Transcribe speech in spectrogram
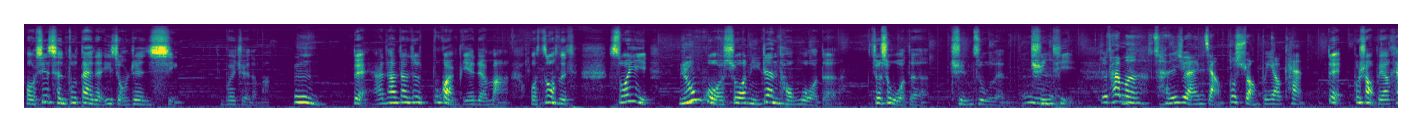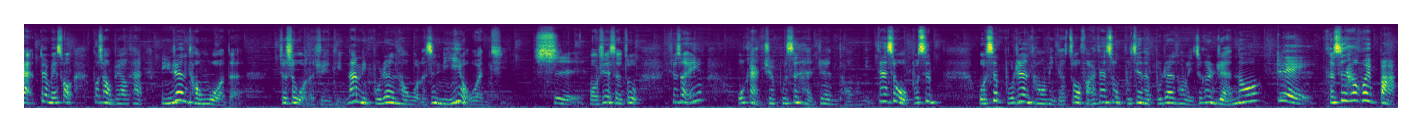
某些程度带着一种任性，你不会觉得吗？嗯，对，啊，他他就不管别人嘛，我做的，所以如果说你认同我的，就是我的群组人群嗯体，就他们很喜欢讲不爽不要看。对，不爽不要看，对，没错，不爽不要看，你认同我的就是我的群体，那你不认同我的是你有问题，是，某些程度就是诶，我感觉不是很认同你，但是我不是我是不认同你的做法，但是我不见得不认同你这个人哦。对，可是他会把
